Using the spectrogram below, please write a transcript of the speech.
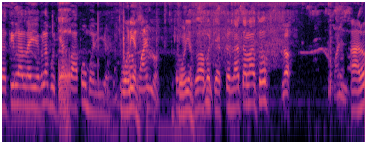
રતિલાલ લઈએ પેલા બુધિયા બાપો મરી ગયા. પોણિયા. પોણિયા જો આપણે ટ્રેક્ટર ના ચલાવતો. હારો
